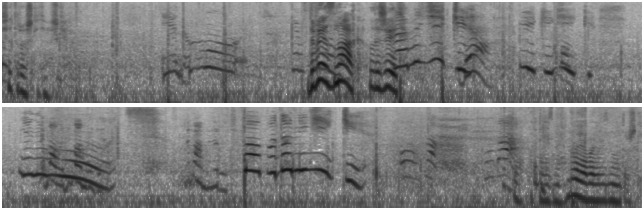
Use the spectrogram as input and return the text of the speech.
Ще трошки, Тімочка. Я не можу. Диви, знак лежить. Та не їдь. Віки, Віки. Я не можу. Папа, да не. О, Давай я візьму трошки.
